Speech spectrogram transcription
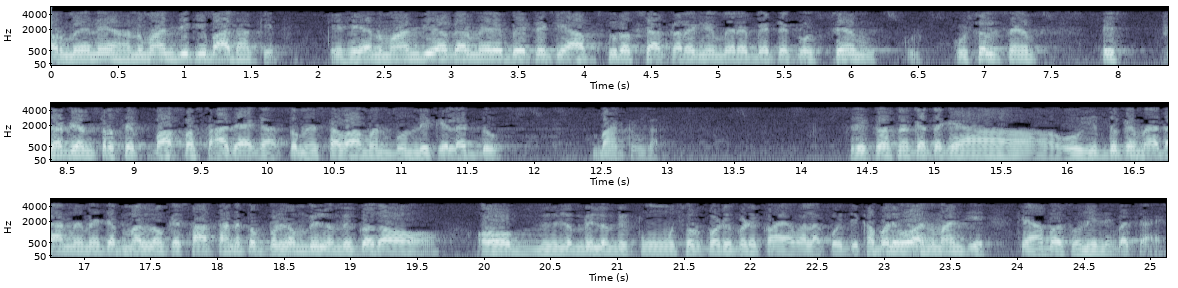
और मैंने हनुमान जी की बाधा की थी कि, हे हनुमान जी, अगर मेरे बेटे की आप सुरक्षा करेंगे, मेरे बेटे को सेम कुशल सेम इस षड्यंत्र से वापस आ जाएगा तो मैं सवा मन बूंदी के लड्डू बांटूँगा। श्री कृष्ण कहते कि हाँ वो युद्ध के मैदान में मैं जब मल्लों के साथ था ना तो लंबी लंबी गदा और लंबी लंबी पूछ और बड़े बड़े काया वाला कोई दिखा। बोले वो हनुमान जी क्या हाँ, बस उन्हीं ने बचाए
